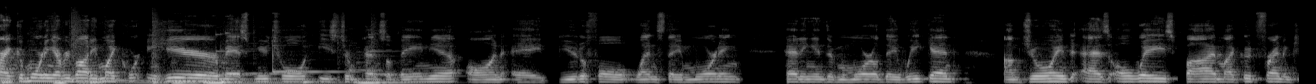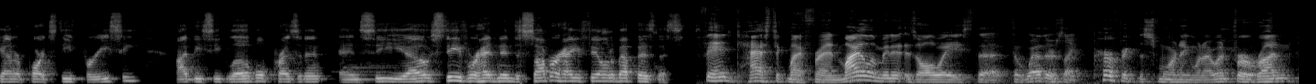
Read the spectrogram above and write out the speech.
right, good morning, everybody. Mike Courtney here, Mass Mutual, Eastern Pennsylvania, on a beautiful Wednesday morning, heading into Memorial Day weekend. I'm joined, as always, by my good friend and counterpart, Steve Parisi, IBC Global President and CEO. Steve, we're heading into summer. How you feeling about business? Fantastic, my friend. Mile a minute as always. The the weather's like perfect this morning. When I went for a run,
